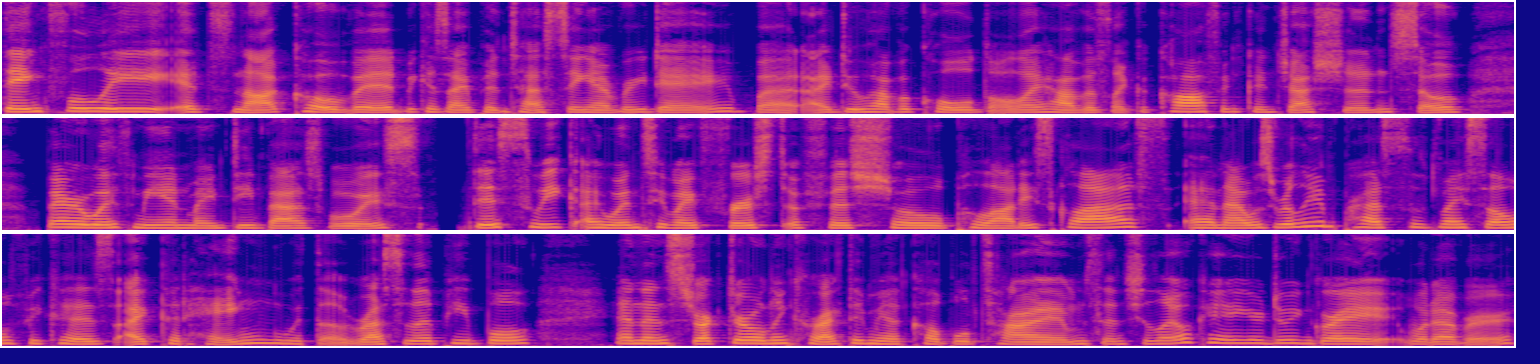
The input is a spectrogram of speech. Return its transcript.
Thankfully, it's not COVID because I've been testing every day, but I do have a cold. All I have is like a cough and congestion. So bear with me in my deep ass voice. This week, I went to my first official Pilates class, and I was really impressed with myself because I could hang with the rest of the people. And the instructor only corrected me a couple times, and she's like, okay, you're doing great, whatever.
